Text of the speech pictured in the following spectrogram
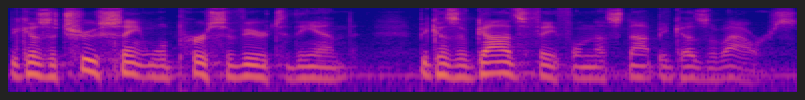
because a true saint will persevere to the end because of God's faithfulness, not because of ours.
